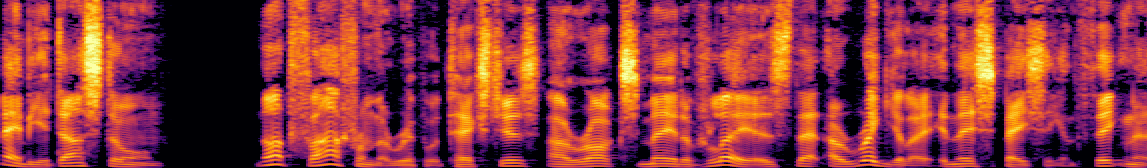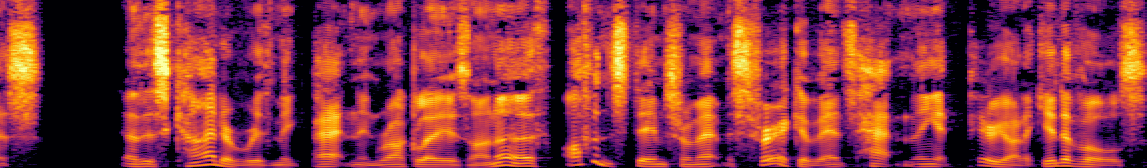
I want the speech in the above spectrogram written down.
maybe a dust storm. Not far from the ripple textures are rocks made of layers that are regular in their spacing and thickness. Now, this kind of rhythmic pattern in rock layers on Earth often stems from atmospheric events happening at periodic intervals.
